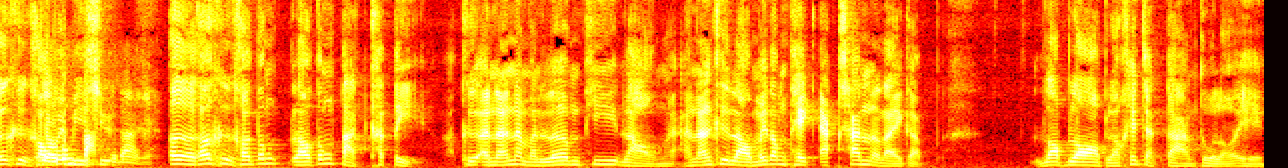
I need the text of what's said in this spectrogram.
ก็คือเขาเราไปต้องมีตัดชีวิตให้ได้ไงเออก็คือเขาต้องเราต้องตัดคติ คืออันนั้นน่ะมันเริ่มที่เราไงอันนั้นคือเราไม่ต้อง take action อะไรกับ รอบๆเราแค่จัดการตัวเราเอง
